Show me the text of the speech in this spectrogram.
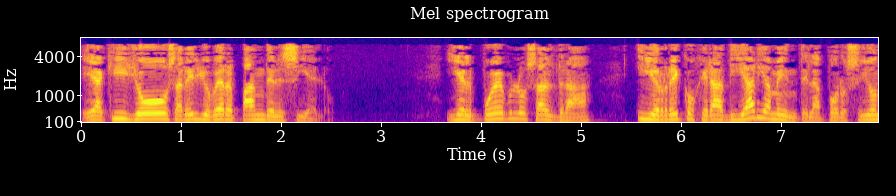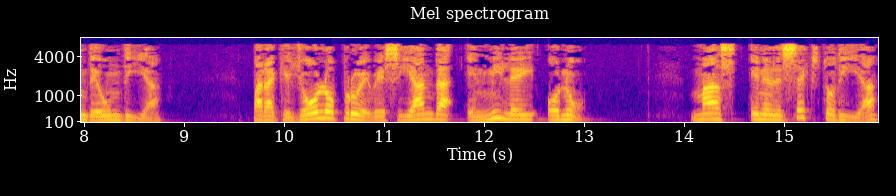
He aquí yo os haré llover pan del cielo, y el pueblo saldrá y recogerá diariamente la porción de un día, para que yo lo pruebe si anda en mi ley o no. Mas en el sexto día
